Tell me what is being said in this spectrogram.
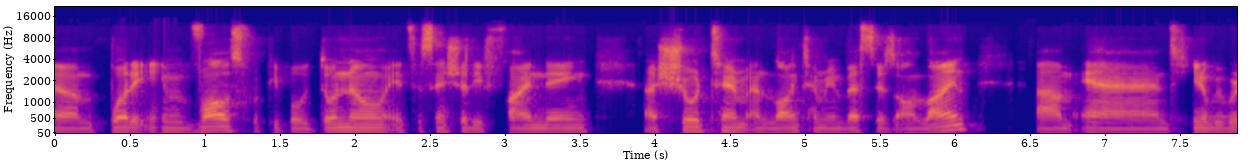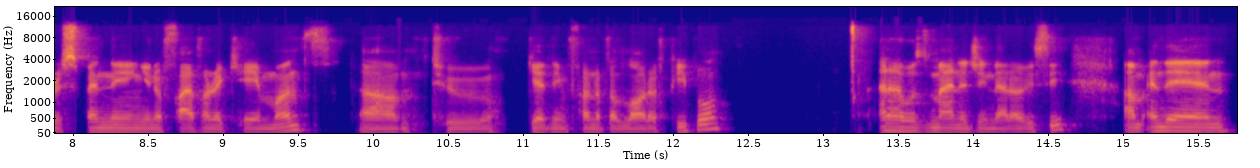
um, what it involves for people who don't know it's essentially finding uh, short-term and long-term investors online um, and you know we were spending you know 500k a month um, to get in front of a lot of people and i was managing that obviously um, and then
